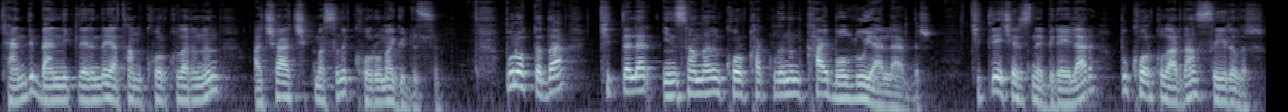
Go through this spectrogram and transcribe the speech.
kendi benliklerinde yatan korkularının açığa çıkmasını koruma güdüsü. Bu noktada kitleler insanların korkaklığının kaybolduğu yerlerdir. Kitle içerisinde bireyler bu korkulardan sıyrılır.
